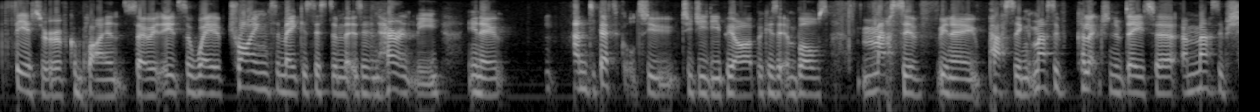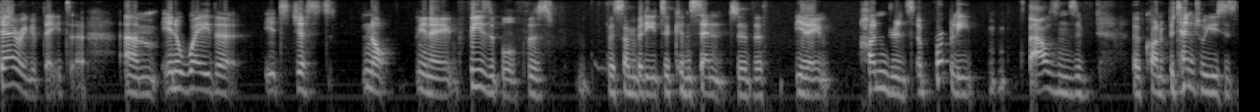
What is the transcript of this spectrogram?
theatre of compliance. So it, it's a way of trying to make a system that is inherently, you know, antithetical to to GDPR because it involves massive, you know, passing massive collection of data and massive sharing of data um, in a way that it's just not, you know, feasible for for somebody to consent to the, you know hundreds of probably thousands of, of kind of potential uses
